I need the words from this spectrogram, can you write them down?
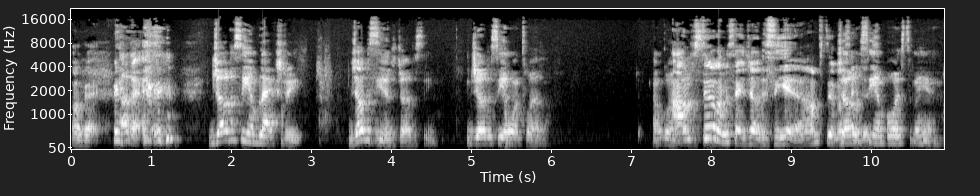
Okay, Okay. Jodeci and Blackstreet. Jodeci. Yes, Jodeci. Jodeci and 112. I'm going. I'm Jodeci. still gonna say Jodeci. Yeah, I'm still gonna Jodeci say and Boyz II Men.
